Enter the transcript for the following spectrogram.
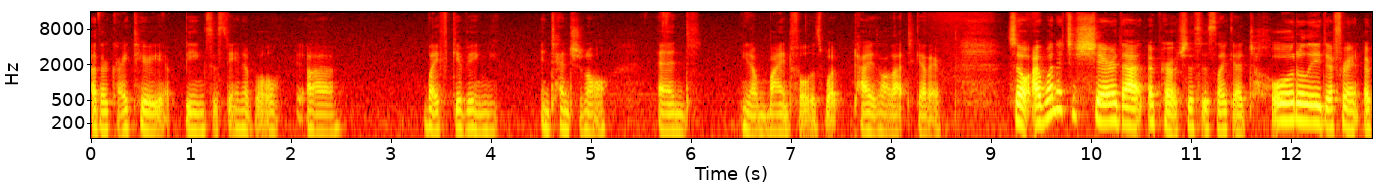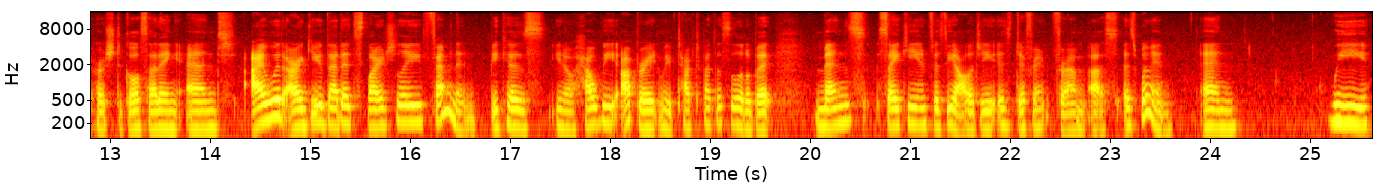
other criteria, being sustainable, uh, life giving, intentional, and you know, mindful is what ties all that together. So I wanted to share that approach. This is like a totally different approach to goal setting and I would argue that it's largely feminine because, you know, how we operate and we've talked about this a little bit, men's psyche and physiology is different from us as women. And we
